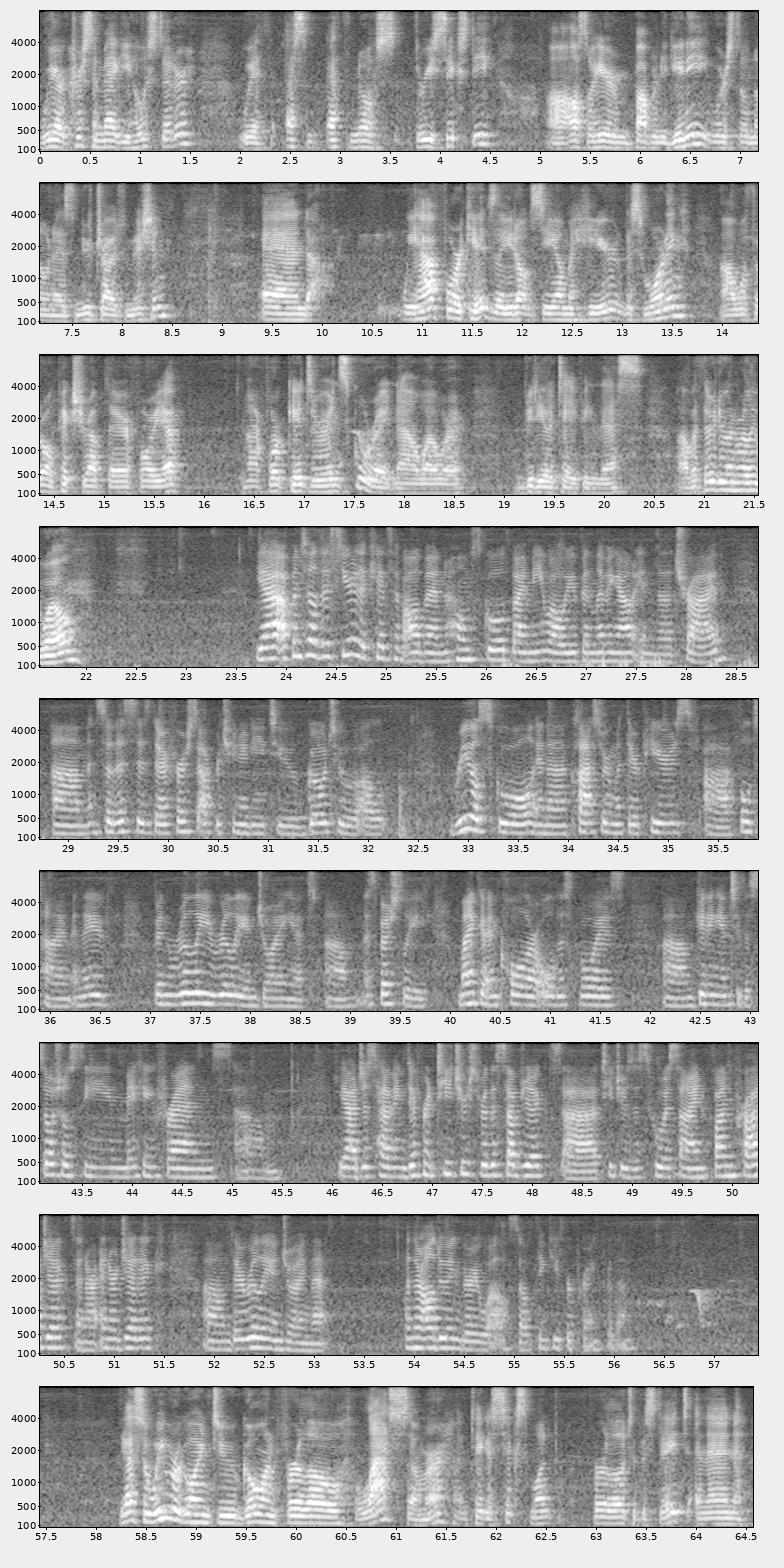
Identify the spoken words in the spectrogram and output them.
We are Chris and Maggie Hostetter with Ethnos 360. Uh, also here in Papua New Guinea, we're still known as New Tribes Mission. And we have four kids, though you don't see them here this morning. Uh, we'll throw a picture up there for you. Our four kids are in school right now while we're videotaping this. Uh, but they're doing really well. Yeah, up until this year, the kids have all been homeschooled by me while we've been living out in the tribe. Um, and so this is their first opportunity to go to a real school in a classroom with their peers uh, full time. And they've been really, really enjoying it, um, especially Micah and Cole, our oldest boys, um, getting into the social scene, making friends. Um, yeah, just having different teachers for the subjects, uh, teachers who assign fun projects and are energetic. Um, they're really enjoying that. And they're all doing very well, so thank you for praying for them. Yeah, so we were going to go on furlough last summer and take a six month furlough to the States, and then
